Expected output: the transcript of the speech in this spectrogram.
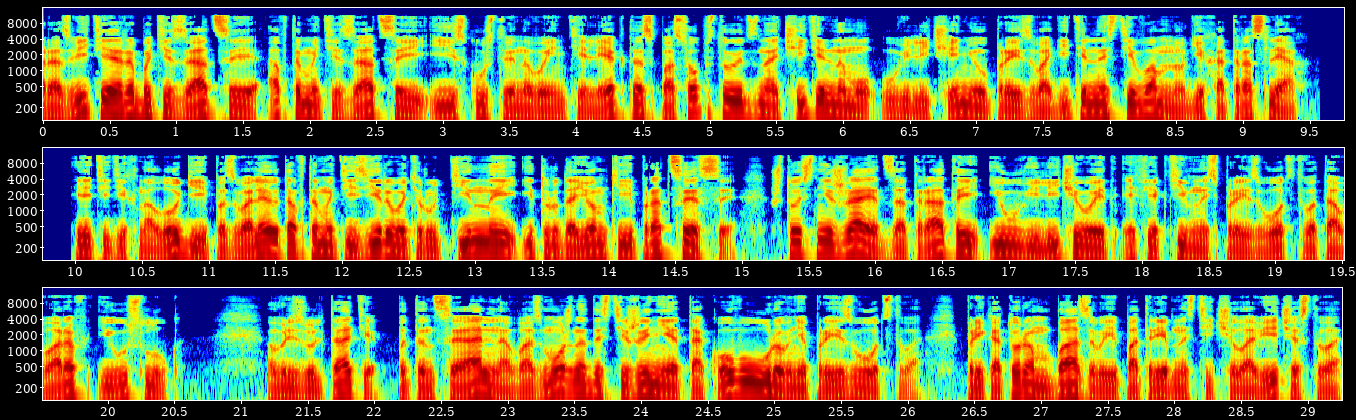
Развитие роботизации, автоматизации и искусственного интеллекта способствует значительному увеличению производительности во многих отраслях. Эти технологии позволяют автоматизировать рутинные и трудоемкие процессы, что снижает затраты и увеличивает эффективность производства товаров и услуг. В результате потенциально возможно достижение такого уровня производства, при котором базовые потребности человечества,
